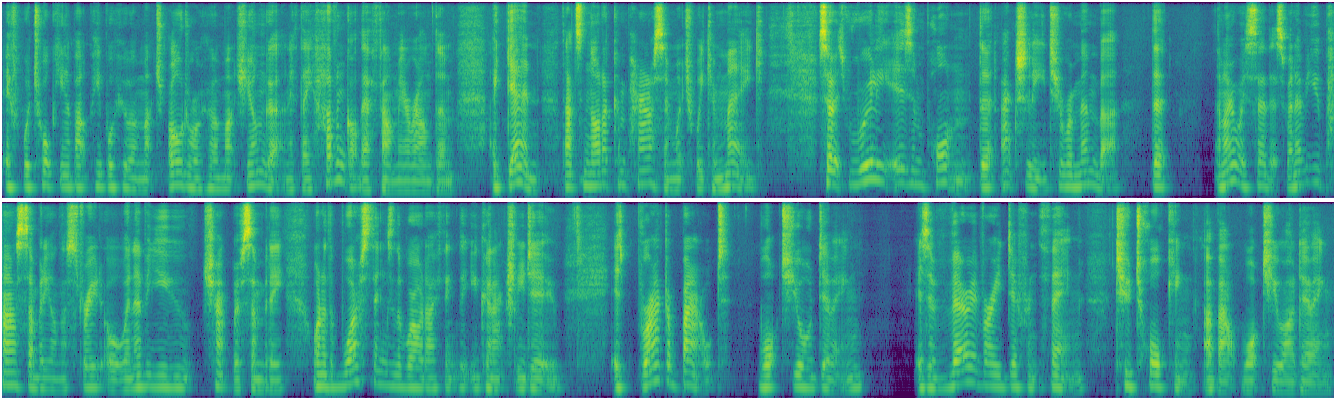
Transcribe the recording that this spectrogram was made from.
if we're talking about people who are much older or who are much younger, and if they haven't got their family around them, again, that's not a comparison which we can make. So it really is important that actually to remember and I always say this whenever you pass somebody on the street or whenever you chat with somebody, one of the worst things in the world I think that you can actually do is brag about what you're doing is a very, very different thing to talking about what you are doing.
